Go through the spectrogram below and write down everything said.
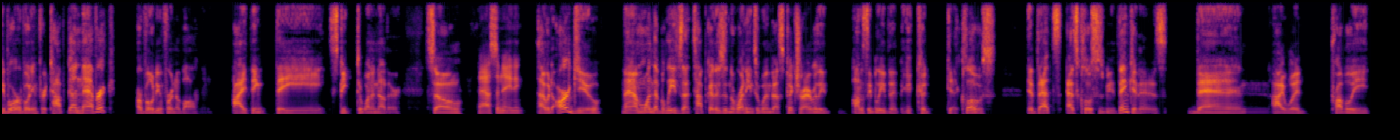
people who are voting for Top Gun Maverick are voting for Navalny. I think they speak to one another. So fascinating. I would argue, and I'm one that believes that Top Gun is in the running to win Best Picture. I really honestly believe that it could get close. If that's as close as we think it is, then I would probably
